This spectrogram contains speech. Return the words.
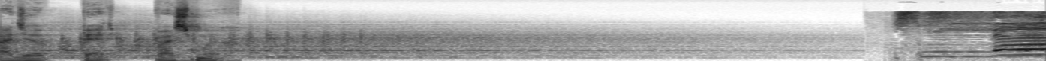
Радио 5 восьмых. Bismillah.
